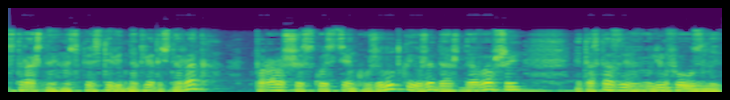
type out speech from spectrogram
страшный, значит, перстневидно-клеточный рак, проросший сквозь стенку желудка и уже дававший метастазы в лимфоузлы.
